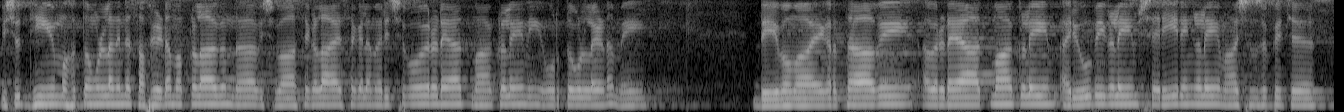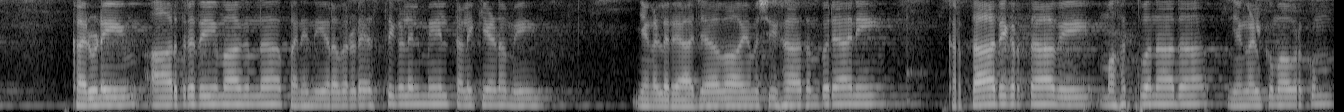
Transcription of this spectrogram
വിശുദ്ധിയും മഹത്വമുള്ള നിന്റെ സഭയുടെ മക്കളാകുന്ന വിശ്വാസികളായ സകല മരിച്ചുപോയവരുടെ ആത്മാക്കളെ നീ ഓർത്തുകൊള്ളണമേ. ദൈവമായ കർത്താവെ അവരുടെ ആത്മാക്കളെയും അരൂപികളെയും ശരീരങ്ങളെയും ആശ്വസിപ്പിച്ച് കരുണയും ആർദ്രതയുമാകുന്ന പനിനീർ അവരുടെ അസ്ഥികളിൽ മേൽ തളിക്കണമേ. ഞങ്ങളുടെ രാജാവായ മഷിഹാദംപുരാനെ കർത്താതി കർത്താവേ മഹത്വനാഥ ഞങ്ങൾക്കും അവർക്കും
